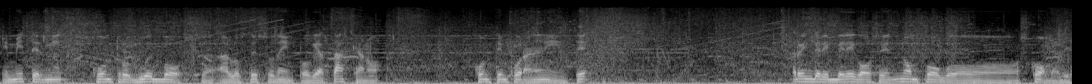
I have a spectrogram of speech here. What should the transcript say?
E mettermi contro due boss allo stesso tempo che attaccano contemporaneamente renderebbe le cose non poco scomode.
